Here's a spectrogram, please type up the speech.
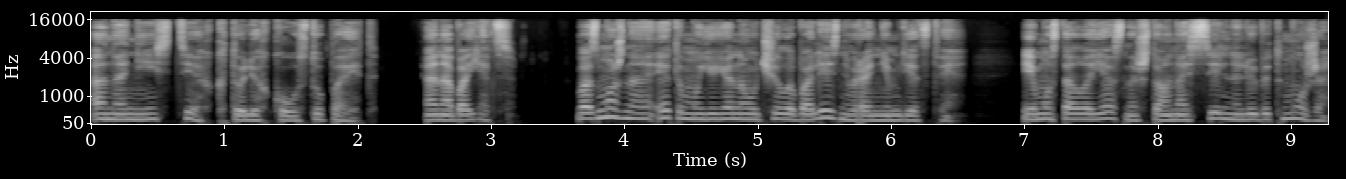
она не из тех, кто легко уступает. Она боец. Возможно, этому ее научила болезнь в раннем детстве. Ему стало ясно, что она сильно любит мужа.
